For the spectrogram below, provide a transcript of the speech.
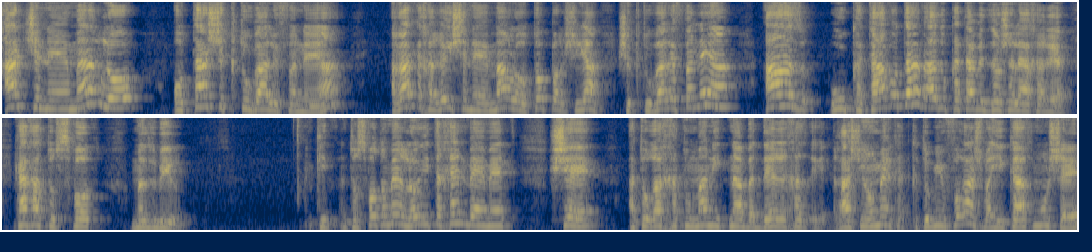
עד שנאמר לו אותה שכתובה לפניה, רק אחרי שנאמר לו אותו פרשייה שכתובה לפניה, אז הוא כתב אותה ואז הוא כתב את זו שלאחריה. ככה תוספות מסביר. כי תוספות אומר, לא ייתכן באמת שהתורה חתומה ניתנה בדרך רש"י אומר, כתוב במפורש, ויקח משה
